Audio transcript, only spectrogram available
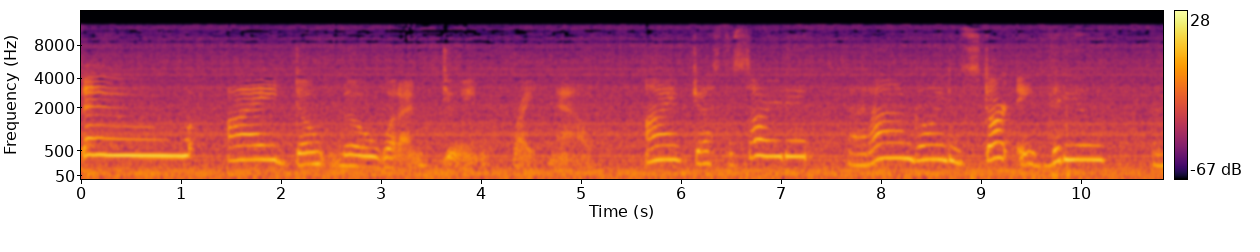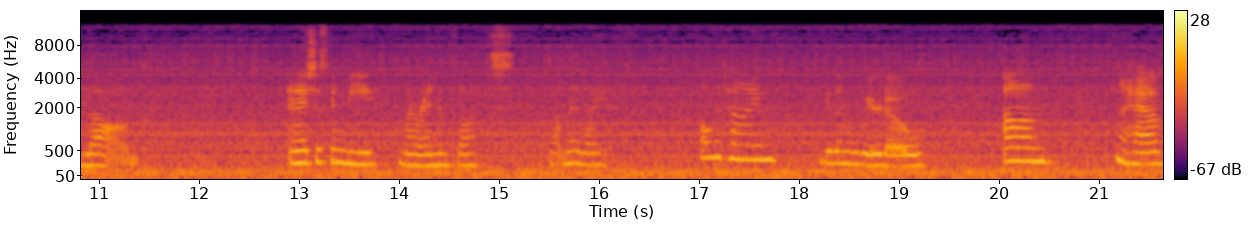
So, I don't know what I'm doing right now. I've just decided that I'm going to start a video vlog. And it's just going to be my random thoughts about my life all the time because I'm a weirdo. Um, I have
